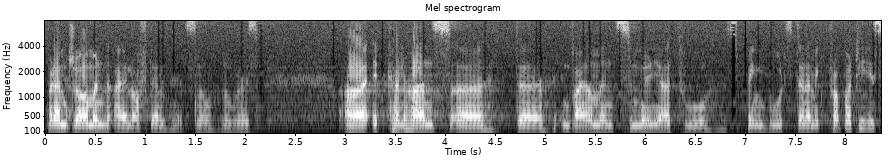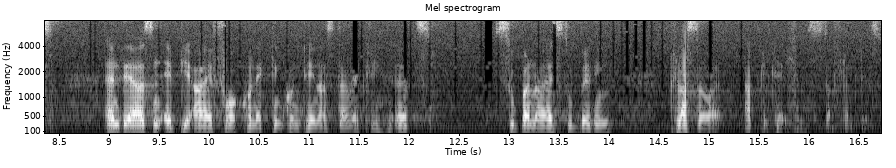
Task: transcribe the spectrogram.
but I'm German, I love them, it's no, no worries. Uh, it can enhance uh, the environment similar to Spring Boot's dynamic properties, and there's an API for connecting containers directly. It's super nice to building cluster applications, stuff like this.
